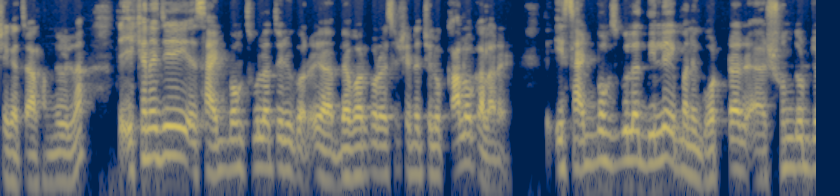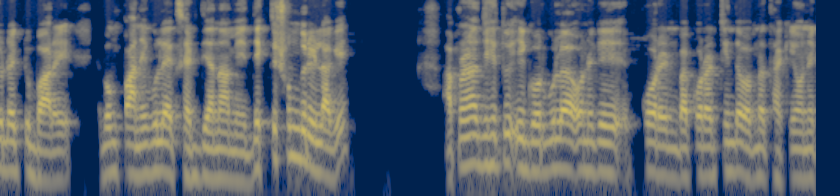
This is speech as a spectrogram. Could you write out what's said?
সেক্ষেত্রে আলহামদুলিল্লাহ। তো এখানে যে সাইড বক্সগুলা তৈরি ব্যবহার করা হয়েছে, সেটা ছিল কালো কালারের। এই সাইড বক্সগুলা দিলে মানে ঘরটার সৌন্দর্যটা একটু বাড়ে এবং পানিগুলো এক সাইড দিয়ে নামে। দেখতে সুন্দরই লাগে। আপনারা যেহেতু এই ঘরগুলা অনেকে করেন বা করার চিন্তা ভাবনা থাকে অনেক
